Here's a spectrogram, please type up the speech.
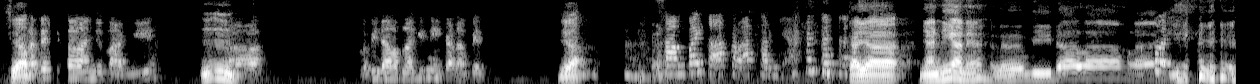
Siap. Tapi kita lanjut lagi. Mm -mm. Uh, lebih dalam lagi nih Kak David. Ya. Sampai ke akar-akarnya. Kayak nyanyian ya. Lebih dalam lagi. Oh, iya.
